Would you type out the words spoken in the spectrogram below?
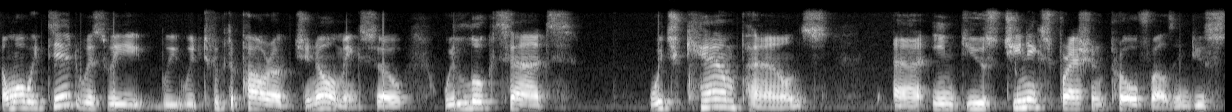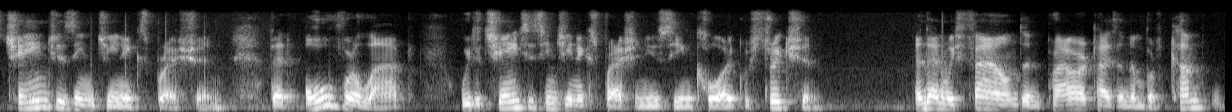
And what we did was we, we, we took the power of genomics. So we looked at which compounds uh, induce gene expression profiles, induce changes in gene expression that overlap with the changes in gene expression you see in caloric restriction. And then we found and prioritized a number of com-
